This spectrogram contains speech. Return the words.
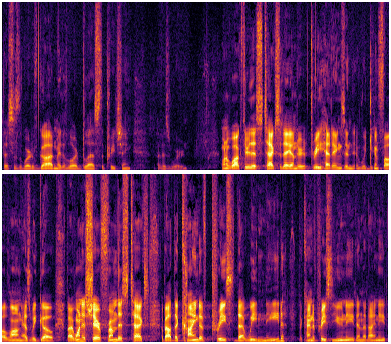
This is the word of God. May the Lord bless the preaching of his word. I want to walk through this text today under three headings, and you can follow along as we go. But I want to share from this text about the kind of priest that we need, the kind of priest you need and that I need,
